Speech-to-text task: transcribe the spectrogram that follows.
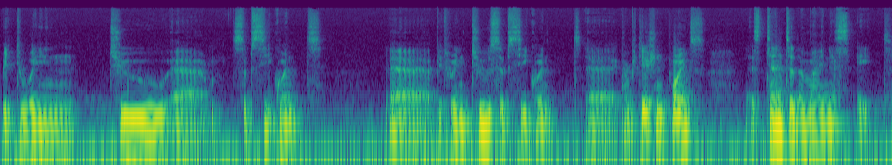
between two um, subsequent, uh, between two subsequent uh, computation points as 10 to the minus 8.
